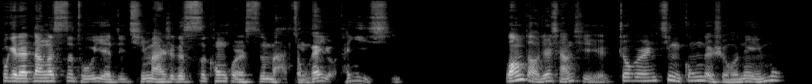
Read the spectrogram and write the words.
不给他当个司徒，也得起码是个司空或者司马，总该有他一席。”王导就想起周伯仁进宫的时候那一幕，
